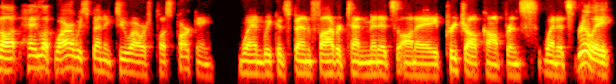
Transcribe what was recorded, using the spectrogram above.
thought, hey, look, why are we spending two hours plus parking when we could spend five or 10 minutes on a pretrial conference when it's really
